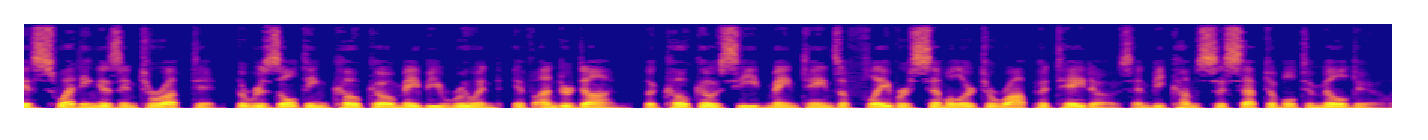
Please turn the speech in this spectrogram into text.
If sweating is interrupted, the resulting cocoa may be ruined. If underdone, the cocoa seed maintains a flavor similar to raw potatoes and becomes susceptible to mildew.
